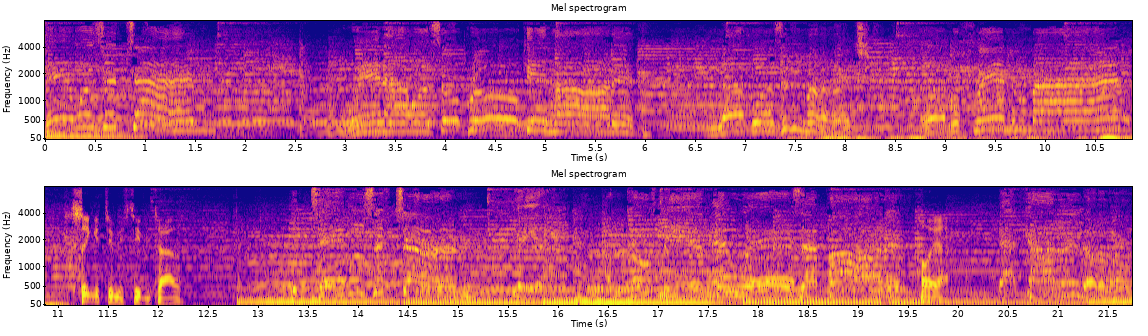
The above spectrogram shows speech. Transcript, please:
There was a time when I was so broken hearted. Love wasn't much of a friend of mine. Sing it to me, Steven Tyler. The tables have turned, yeah. Uncalls me in their ways that parted. Oh, yeah. That kind of love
